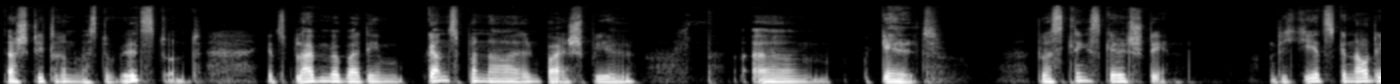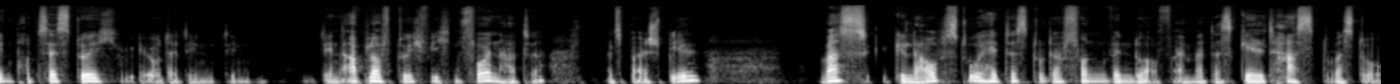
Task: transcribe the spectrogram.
da steht drin, was du willst und Jetzt bleiben wir bei dem ganz banalen Beispiel ähm, Geld. Du hast links Geld stehen. Und ich gehe jetzt genau den Prozess durch oder den, den, den Ablauf durch, wie ich ihn vorhin hatte, als Beispiel. Was glaubst du, hättest du davon, wenn du auf einmal das Geld hast, was du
